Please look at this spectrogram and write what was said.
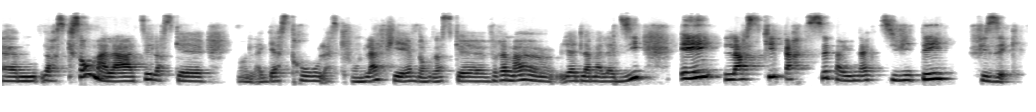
Euh, lorsqu'ils sont malades, lorsqu'ils ont de la gastro, lorsqu'ils font de la fièvre, donc lorsque vraiment euh, il y a de la maladie, et lorsqu'ils participent à une activité physique.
